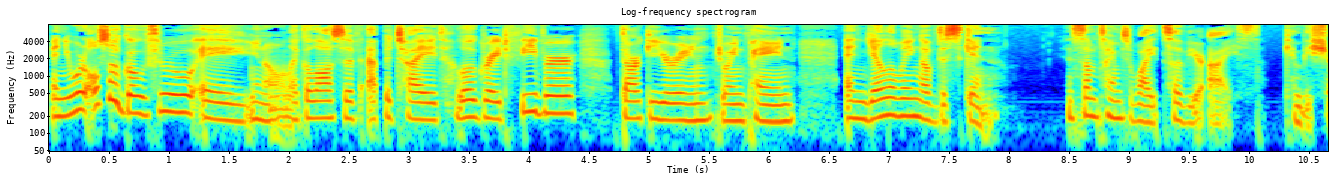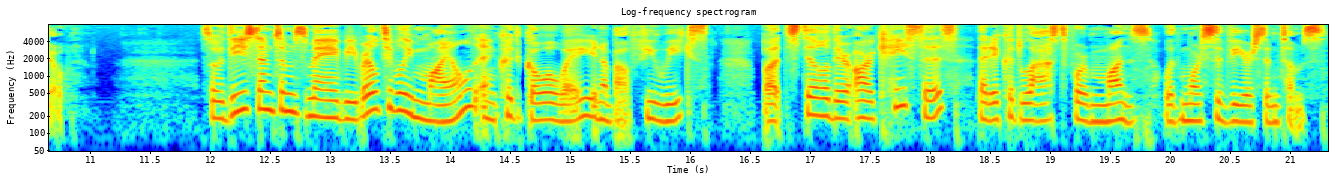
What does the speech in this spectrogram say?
And you would also go through a, you know, like a loss of appetite, low grade fever, dark urine, joint pain, and yellowing of the skin. And sometimes whites of your eyes can be shown. So these symptoms may be relatively mild and could go away in about a few weeks, but still there are cases that it could last for months with more severe symptoms.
